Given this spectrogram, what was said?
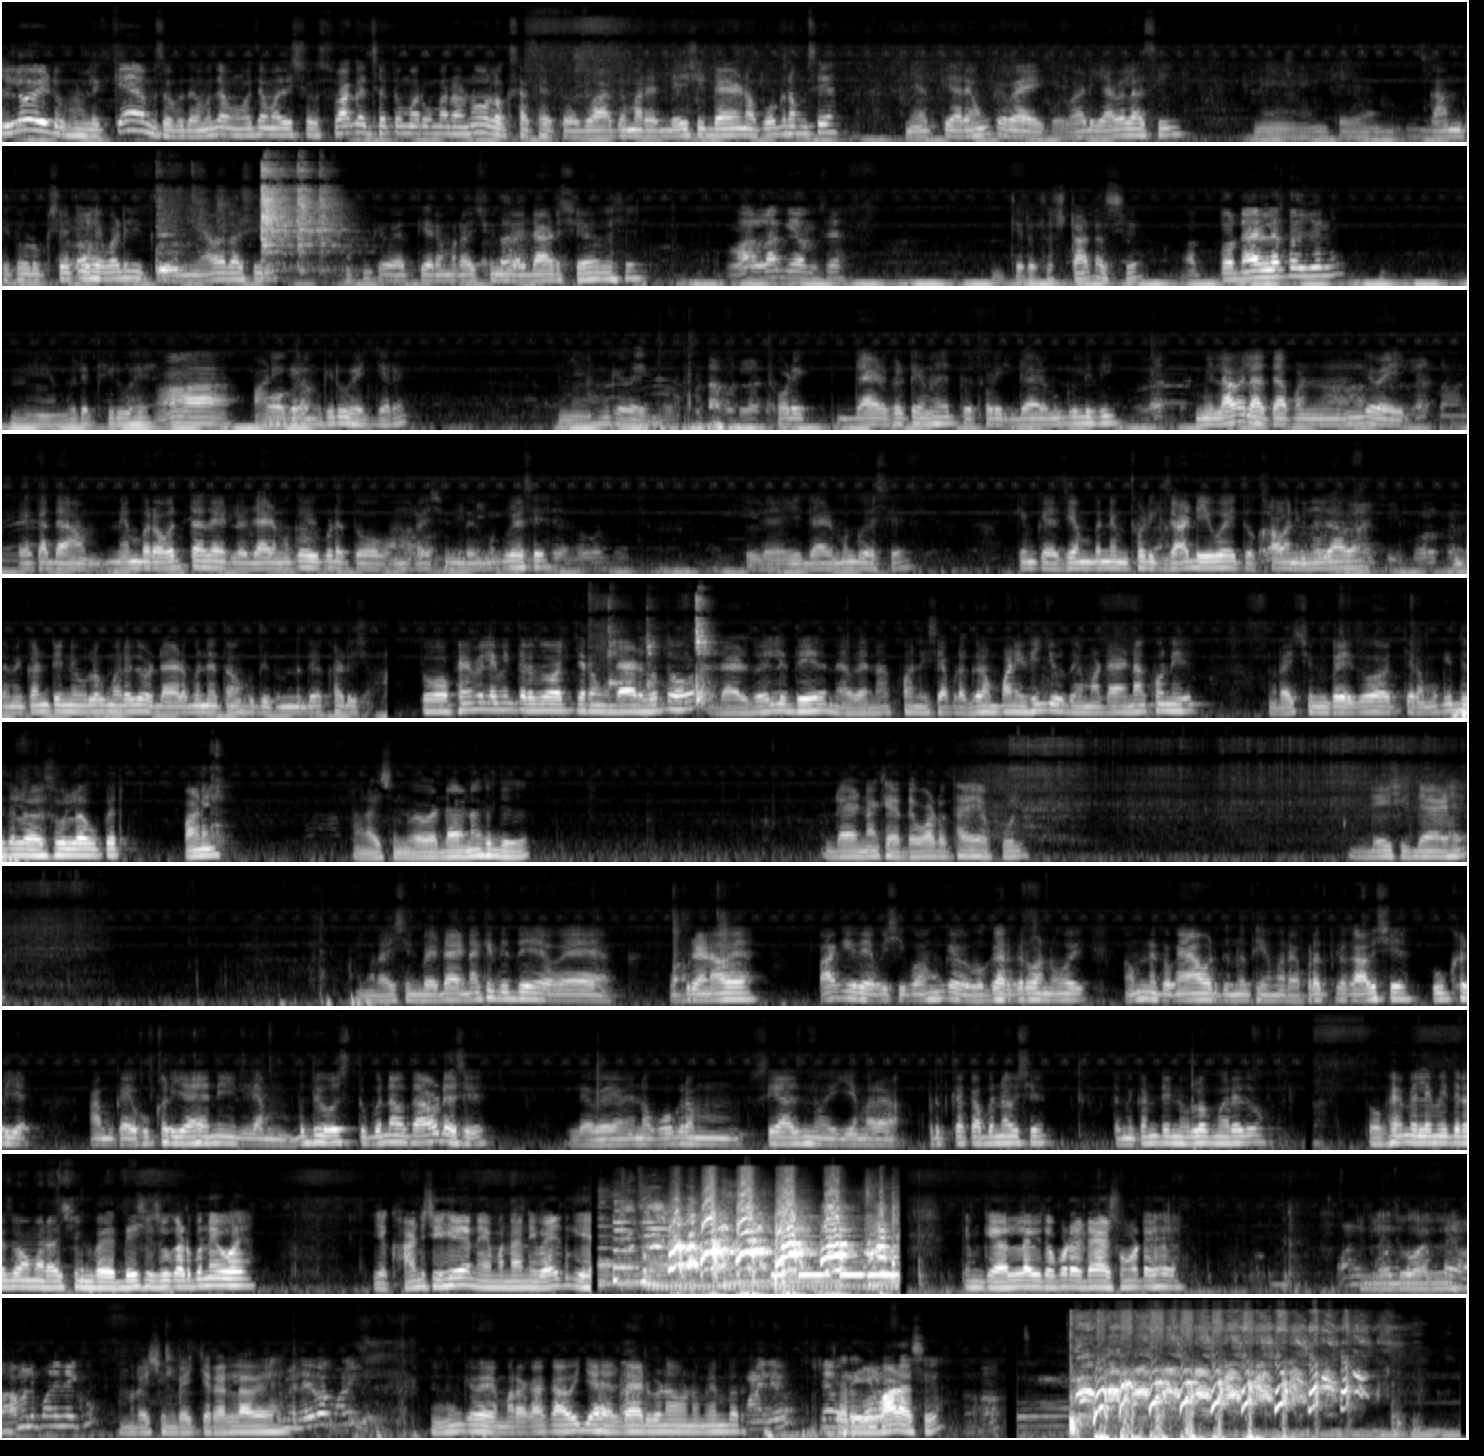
Hello YouTube family કેમ છો બધા? મજામાં? મજામાં શો સ્વાગત છે તમારું મારા નો લોક સાથે. તો જો આજે અમારે દેશી ડાયણનો પ્રોગ્રામ છે ને અત્યારે શું કહેવાય કે વાડી આવેલા છીએ ને ગામથી થોડુંક શેટી છે વાડી તો એની આવેલા છીએ. શું કહેવાય અત્યારે અમારા અશ્વિનભાઈ દાળ છે આવે છે. વાર લાગે એમ છે. અત્યારે તો સ્ટાર્ટ જ છે. તો દાળ લેતો જો ને. ને મુરત ફીરું છે. હા હા. પાણી ગરમ કર્યું છે અત્યારે. ને શું કહેવાય? થોડીક દાળ ઘટે એમ તો થોડીક દાળ મૂકી લીધી. મેં લાવેલા હતા પણ, શું કહેવાય, એકાદા મેમ્બરો વધતા હતા એટલે દાળ મગાવવી પડે તો અમારા અશ્વિનભાઈ મગવે છે. એટલે એ દાળ મગવે છે. કેમ કે જેમ બને એમ થોડીક જાડી હોય તો ખાવાની મજા આવે. તમે કન્ટિન્યુ વ્લોગમાં રહેજો, દાળ બને ત્યાં સુધી તમને દેખાડીશ. તો ફેમિલી મિત્ર, જો અત્યારે હું દાળ જોતો દાળ જોઈ લીધી અને હવે નાખવાની છે. આપણે ગરમ પાણી થઈ ગયું તો એમાં દાળ નાખવાની છે. અશ્વિનભાઈ જો અત્યારે મૂકી દીધેલો ચૂલા ઉપર. પાણી. અશ્વિનભાઈ હવે ડાળ નાખી દીધું. ડાળ નાખ્યા દવાડો થાય ફૂલ. દેશી દાળ હે. આઈશનભાઈ દાળ નાખી દીધી, હવે ઉભરાણ આવે. પાકી દે પછી શું કહેવાય, વઘાર કરવાનો હોય. અમને તો કાંઈ આવડતું નથી, અમારા ભરત આવશે, ઉખડિયા. આમ કાંઈ ઉખડિયા હે નહીં, એટલે આમ બધી વસ્તુ બનાવતા આવડે છે. એટલે હવે એનો પ્રોગ્રામ છે આજનો એ અમારા પ્રતકાકા કાકા બનાવશે. તમે કન્ટિન્યુ વ્લોગમાં રહેજો. તો ફેમિલી મિત્ર જો અમારા અશ્વિનભાઈ દેશી જુગાડ બનાવ્યો છે એ ખાંડસી છે ને એમાં નાની વાઈટ ગઈ કેમ કે હલાવી તો પડે ડાય સોંટે છે. એટલે જો અમારા અશ્વિનભાઈ અત્યારે હલાવે શું કહેવાય મારા કાકા આવી જાય ડાયટ બનાવવાનો મેમ્બર અત્યારે એ વાળા છે.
